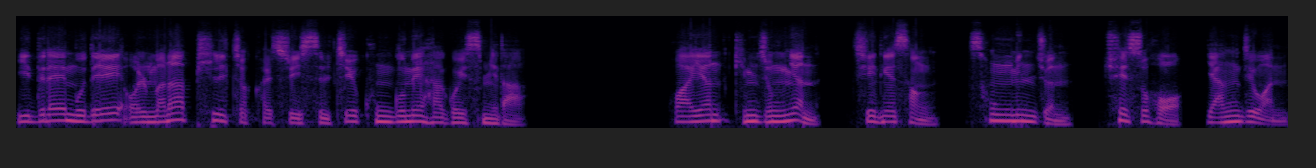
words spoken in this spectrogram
이들의 무대에 얼마나 필적할 수 있을지 궁금해하고 있습니다. 과연 김중년, 진혜성, 송민준, 최수호, 양지원,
